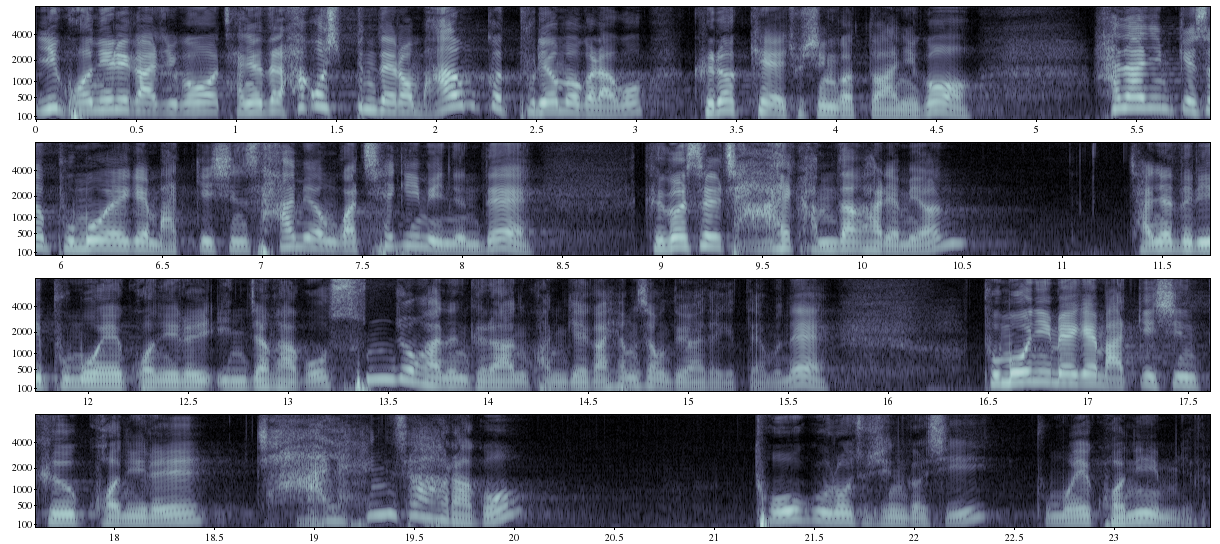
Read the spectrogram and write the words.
이 권위를 가지고 자녀들 하고 싶은 대로 마음껏 부려먹으라고 그렇게 주신 것도 아니고 하나님께서 부모에게 맡기신 사명과 책임이 있는데 그것을 잘 감당하려면 자녀들이 부모의 권위를 인정하고 순종하는 그러한 관계가 형성되어야 되기 때문에 부모님에게 맡기신 그 권위를 잘 행사하라고 도구로 주신 것이 부모의 권위입니다.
